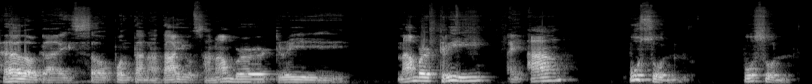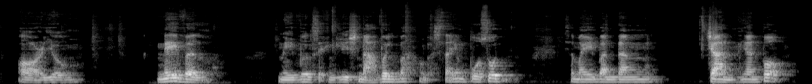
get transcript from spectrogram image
Hello guys. So punta na tayo sa number three. Number three ay ang pusod. Pusod or yung navel. Navel sa English navel ba? Basta yung pusod sa may bandang tiyan. Yan po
